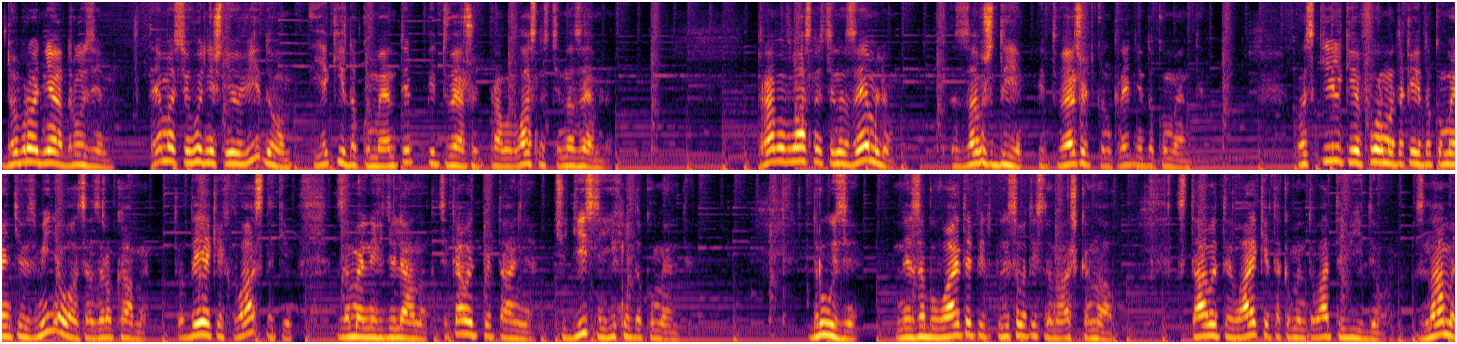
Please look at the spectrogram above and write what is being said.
Доброго дня, друзі! Тема сьогоднішнього відео які документи підтверджують право власності на землю. Право власності на землю завжди підтверджують конкретні документи. Оскільки форма таких документів змінювалася з роками, то деяких власників земельних ділянок цікавить питання, чи дійсні їхні документи. Друзі, не забувайте підписуватись на наш канал, ставити лайки та коментувати відео. З нами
